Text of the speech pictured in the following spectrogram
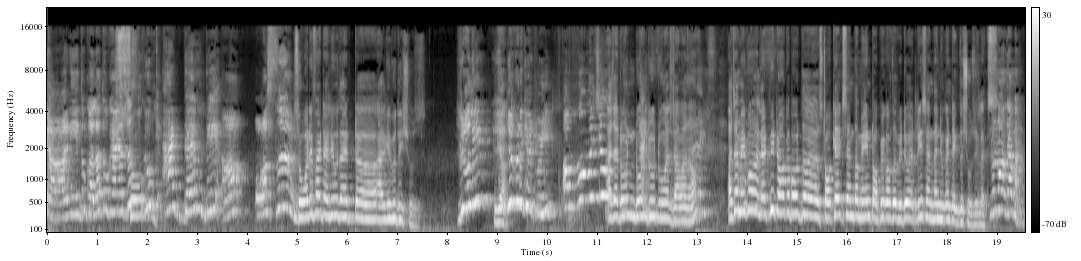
यार? ये तो गलत हो गया यार. Just So- look at them. They are awesome. So what if I tell you that uh, I'll give you these shoes? really? Yeah. You're gonna give it to me? Oh, how much? you- Acha, don't don't do too much drama now. Thanks. Acha, meko, let me talk about the StockX and the main topic of the video at least, and then you can take the shoes. Relax. No, no, they're mine.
